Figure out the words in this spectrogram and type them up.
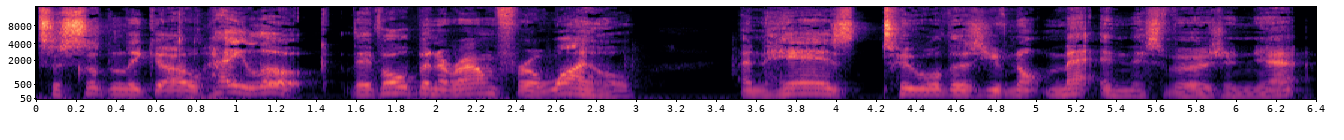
to suddenly go, hey, look, they've all been around for a while, and here's two others you've not met in this version yet,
